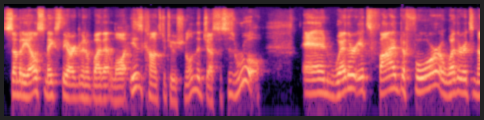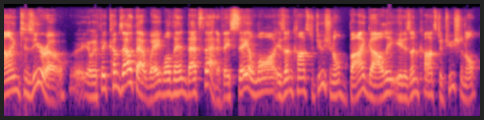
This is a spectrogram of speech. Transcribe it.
Somebody else makes the argument of why that law is constitutional, and the justices rule. And whether it's five to four or whether it's nine to zero, you know, if it comes out that way, well, then that's that. If they say a law is unconstitutional, by golly, it is unconstitutional,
